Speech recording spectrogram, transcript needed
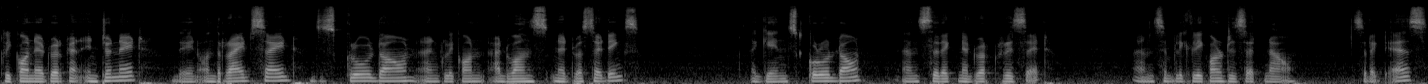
click on network and internet. Then on the right side, just scroll down and click on advanced network settings. Again, scroll down and select network reset and simply click on reset now select S.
